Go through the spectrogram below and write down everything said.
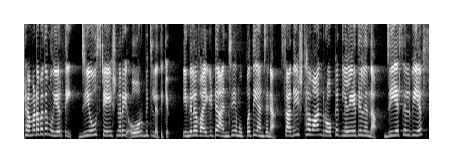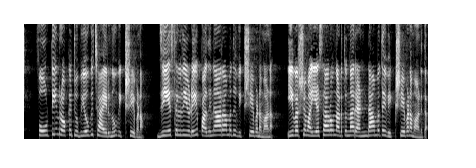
ഭ്രമണപഥം ഉയർത്തി ജിയോ സ്റ്റേഷനറി ഓർബിറ്റിലെത്തിക്കും. ഇന്നലെ വൈകിട്ട് അഞ്ച് മുപ്പത്തി അഞ്ചിന് സതീഷ് ധവാൻ റോക്കറ്റ് നിലയത്തിൽ നിന്ന് G S L V F fourteen rocket ഉപയോഗിച്ചായിരുന്നു വിക്ഷേപണം. ജി എസ് എൽ വിയുടെ പതിനാറാമത് വിക്ഷേപണമാണ്. ഈ വർഷം ഐ എസ് ആർഒ നടത്തുന്ന രണ്ടാമത്തെ വിക്ഷേപണമാണിത്.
